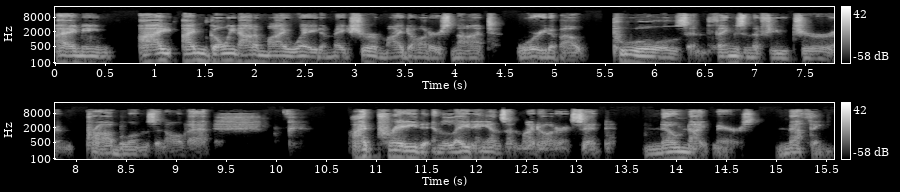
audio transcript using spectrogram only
I mean, I I'm going out of my way to make sure my daughter's not worried about pools and things in the future and problems and all that. I prayed and laid hands on my daughter and said, no nightmares, nothing.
